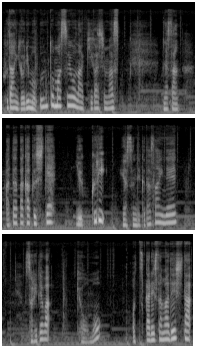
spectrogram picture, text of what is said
普段よりもうんと増すような気がします。皆さん暖かくしてゆっくり休んでくださいね。それでは今日もお疲れ様でした。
